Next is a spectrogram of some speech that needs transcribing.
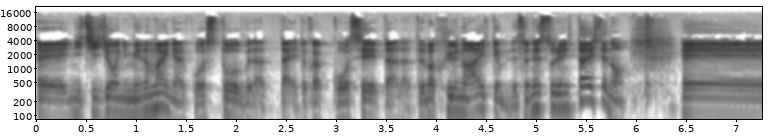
えー、日常に目の前にあるこうストーブだったりとかこうセーターだったり、ま、冬のアイテムですよね。それに対しての、え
